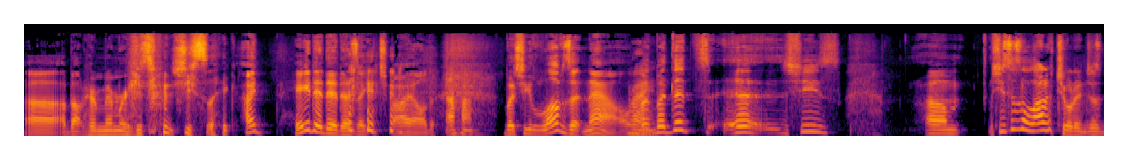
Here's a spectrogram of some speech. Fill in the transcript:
uh, about her memories, and she's like, I hated it as a child, but she loves it now. Right. But but that's uh, she's. Um, she says a lot of children just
